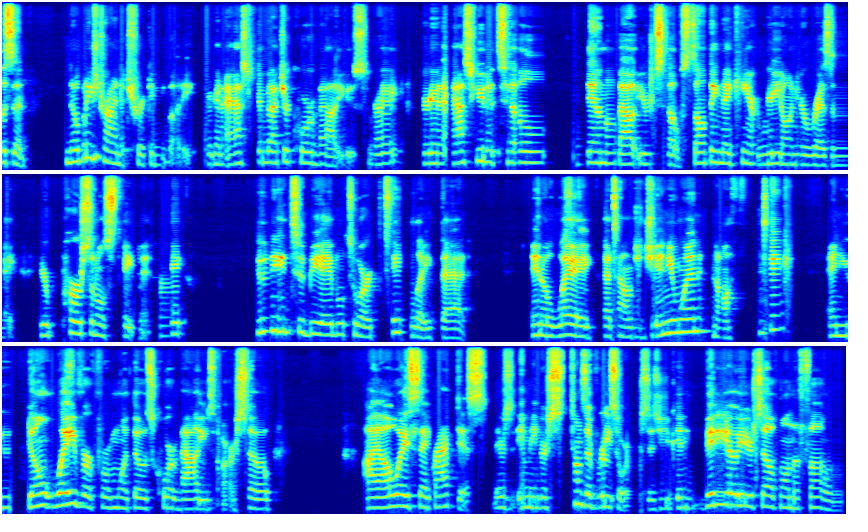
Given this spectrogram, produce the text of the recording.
Listen, nobody's trying to trick anybody. They're going to ask you about your core values, right? They're going to ask you to tell them about yourself, something they can't read on your resume, your personal statement, right? You need to be able to articulate that in a way that sounds genuine and authentic, and you don't waver from what those core values are. So I always say practice. There's, I mean, there's tons of resources. You can video yourself on the phone.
